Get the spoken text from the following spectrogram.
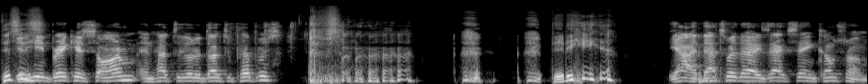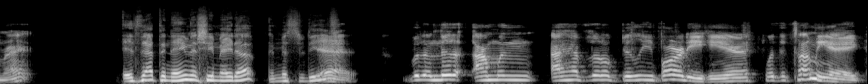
This Did is. he break his arm and have to go to Dr. Pepper's? Did he? Yeah, that's where that exact saying comes from, right? Is that the name that she made up in Mr. Deeds? Yeah. But a little, I'm when I have little Billy Barty here with a tummy ache.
